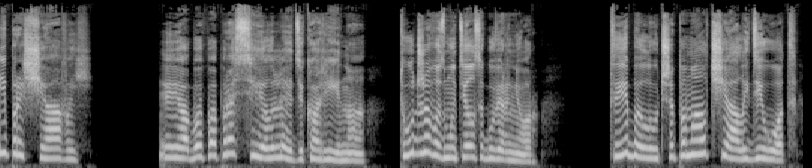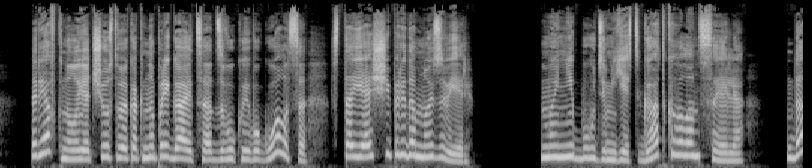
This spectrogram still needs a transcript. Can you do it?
И прыщавый. «Я бы попросил, леди Карина», — тут же возмутился гувернер. «Ты бы лучше помолчал, идиот!» Рявкнула я, чувствуя, как напрягается от звука его голоса стоящий передо мной зверь. «Мы не будем есть гадкого ланселя, да?»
